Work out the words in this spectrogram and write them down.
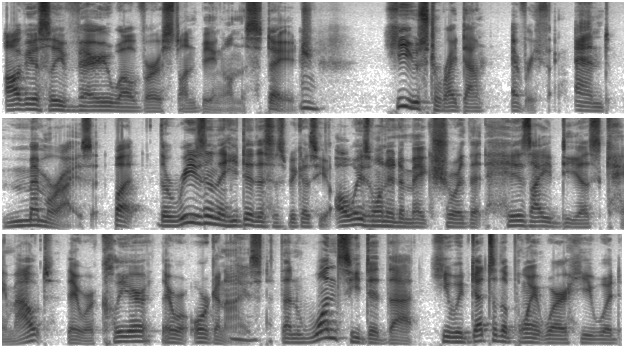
obviously, very well versed on being on the stage. Mm. He used to write down everything and memorize it. But the reason that he did this is because he always wanted to make sure that his ideas came out, they were clear, they were organized. Then once he did that, he would get to the point where he would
